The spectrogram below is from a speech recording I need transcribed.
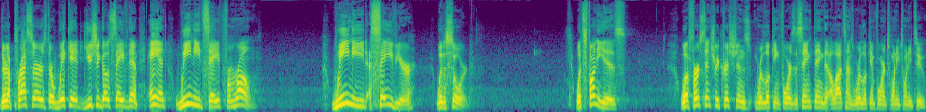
They're oppressors, they're wicked. You should go save them. And we need saved from Rome. We need a savior with a sword. What's funny is what first century Christians were looking for is the same thing that a lot of times we're looking for in 2022.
